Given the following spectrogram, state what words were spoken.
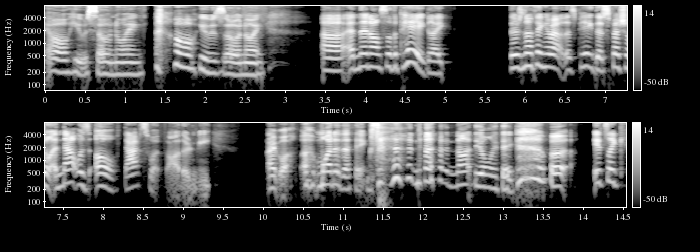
Oh, he was so annoying. oh, he was so annoying. Uh, and then also the pig. Like, there's nothing about this pig that's special, and that was oh, that's what bothered me. I well, one of the things, not, not the only thing, but it's like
